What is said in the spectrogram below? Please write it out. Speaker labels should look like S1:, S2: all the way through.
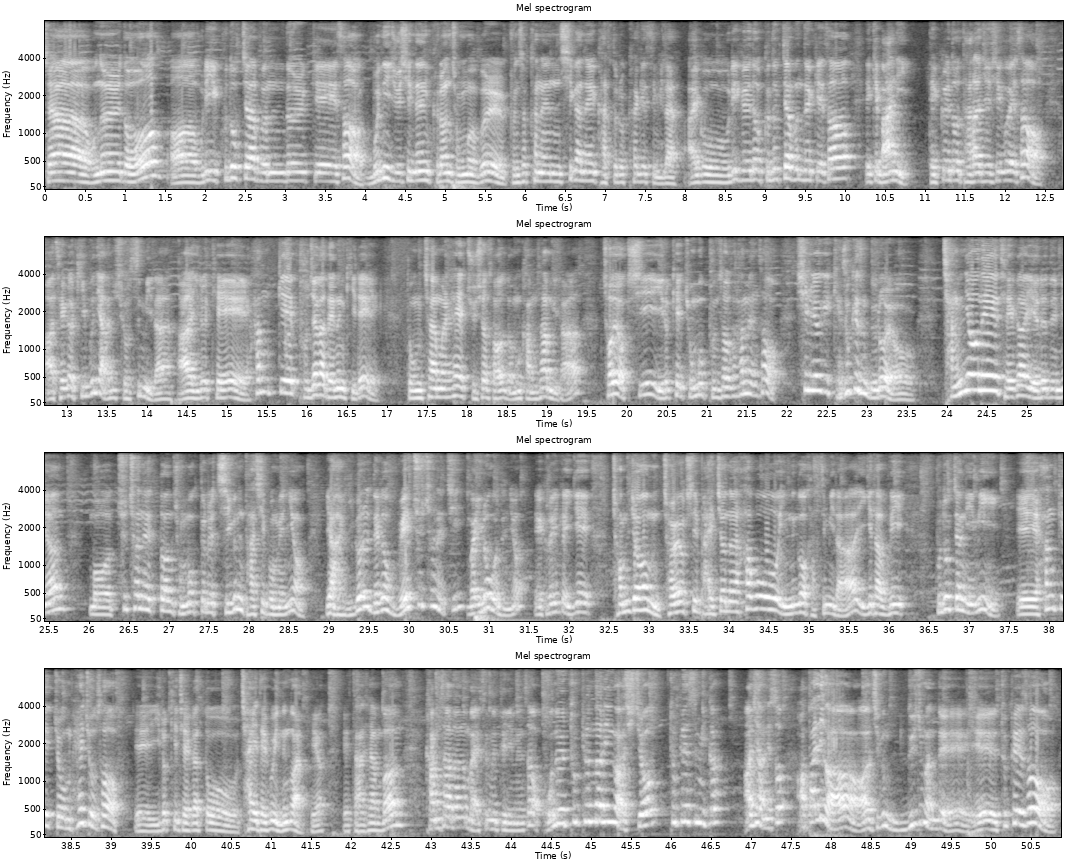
S1: 자, 오늘도 어, 우리 구독자분들께서 문의 주시는 그런 종목을 분석하는 시간을 갖도록 하겠습니다. 아이고, 우리 그래도 구독자분들께서 이렇게 많이 댓글도 달아주시고 해서 아, 제가 기분이 아주 좋습니다. 아, 이렇게 함께 부자가 되는 길에 동참을 해 주셔서 너무 감사합니다. 저 역시 이렇게 종목 분석을 하면서 실력이 계속 계속 늘어요. 작년에 제가 예를 들면 뭐 추천했던 종목들을 지금 다시 보면요. 야, 이거를 내가 왜 추천했지? 막 이러거든요. 예, 그러니까 이게 점점 저 역시 발전을 하고 있는 것 같습니다. 이게 다 우리 구독자님이 예, 함께 좀 해줘서 예, 이렇게 제가 또 잘 되고 있는 것 같아요. 예, 다시 한번 감사하다는 말씀을 드리면서 오늘 투표 날인 거 아시죠? 투표했습니까? 아직 안 했어? 아 빨리 가. 아, 지금 늦으면 안 돼. 예, 투표해서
